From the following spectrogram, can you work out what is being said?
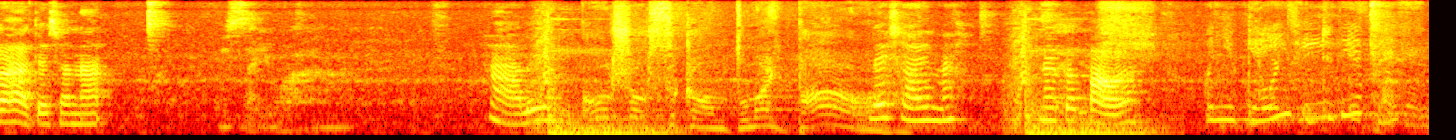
ก็อาจจะชนะนิสัยวะ หาหรือยัง I shall succumb to my power. ได้ใช้ไหมในกระเป๋าแล้ว When you Your gaze team into the is abyss, picking.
